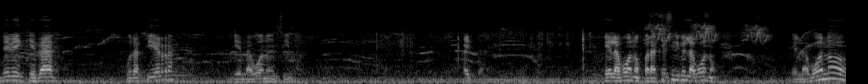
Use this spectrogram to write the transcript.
debe quedar pura tierra y el abono encima. Ahí está. El abono, ¿para qué sirve el abono? El abono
